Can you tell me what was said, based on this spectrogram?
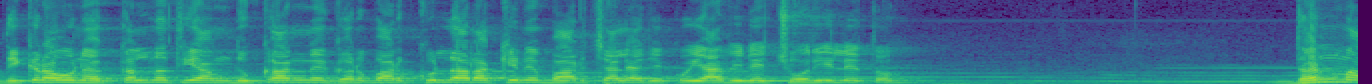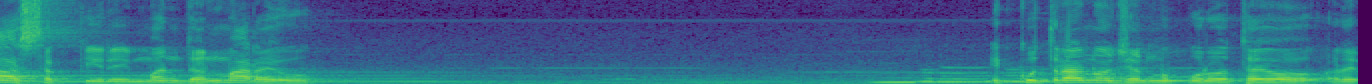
દીકરાઓને અક્કલ નથી, આમ દુકાનને ઘર બહાર ખુલ્લા રાખીને બહાર ચાલ્યા છે કોઈ આવીને ચોરી લેતો? ધનમાં આસક્તિ રહી, મન ધનમાં રહ્યું. એક કૂતરાનો જન્મ પૂરો થયો અને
